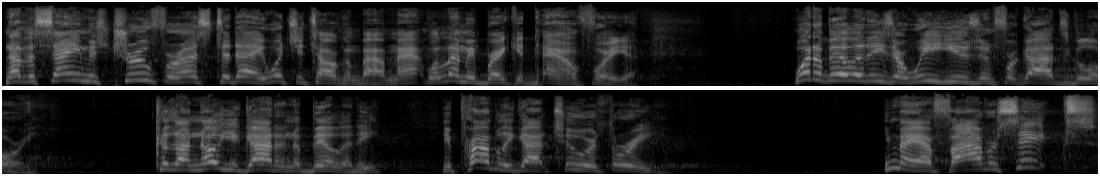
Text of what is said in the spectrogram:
Now the same is true for us today. What you talking about, Matt? Well, let me break it down for you. What abilities are we using for God's glory? Cuz I know you got an ability. You probably got two or three. You may have five or six.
